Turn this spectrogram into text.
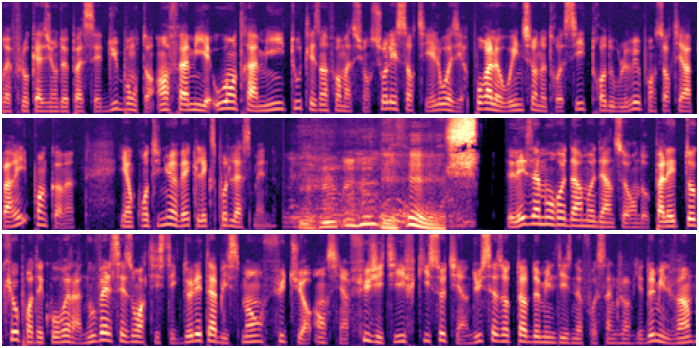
Bref, l'occasion de passer du bon temps en famille ou entre amis. Toutes les informations sur les sorties et loisirs pour Halloween sur notre site www.sortiraparis.com. Et on continue avec l'expo de la semaine. Les amoureux d'art moderne se rendent au Palais de Tokyo pour découvrir la nouvelle saison artistique de l'établissement, Futur Ancien Fugitif, qui se tient du 16 octobre 2019 au 5 janvier 2020.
